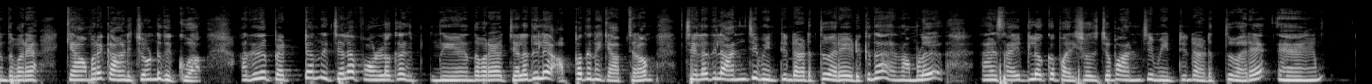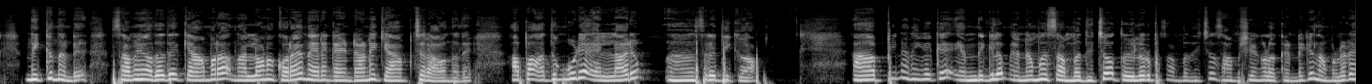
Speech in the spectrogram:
എന്താ പറയുക ക്യാമറ കാണിച്ചുകൊണ്ട് നിൽക്കുക. അതായത് പെട്ടെന്ന് ചില ഫോണിലൊക്കെ എന്താ പറയുക ചിലതിൽ അപ്പം തന്നെ ക്യാപ്ചർ ആവും. ചിലതിൽ അഞ്ച് മിനിറ്റിന്റെ അടുത്ത് വരെ എടുക്കുന്ന നമ്മൾ സൈറ്റിലൊക്കെ പരിശോധിച്ചപ്പോൾ അഞ്ച് മിനിറ്റിന്റെ അടുത്ത് വരെ നിൽക്കുന്നുണ്ട്. സമയം അതായത് ക്യാമറ നല്ലോണം കുറേ നേരം കഴിഞ്ഞിട്ടാണ് ക്യാപ്ചർ ആവുന്നത്. അപ്പോൾ അതും കൂടി എല്ലാവരും ശ്രദ്ധിക്കുക. പിന്നെ നിങ്ങൾക്ക് എന്തെങ്കിലും എൻ എം എസ് സംബന്ധിച്ചോ തൊഴിലുറപ്പ് സംബന്ധിച്ചോ സംശയങ്ങളൊക്കെ ഉണ്ടെങ്കിൽ നമ്മളുടെ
